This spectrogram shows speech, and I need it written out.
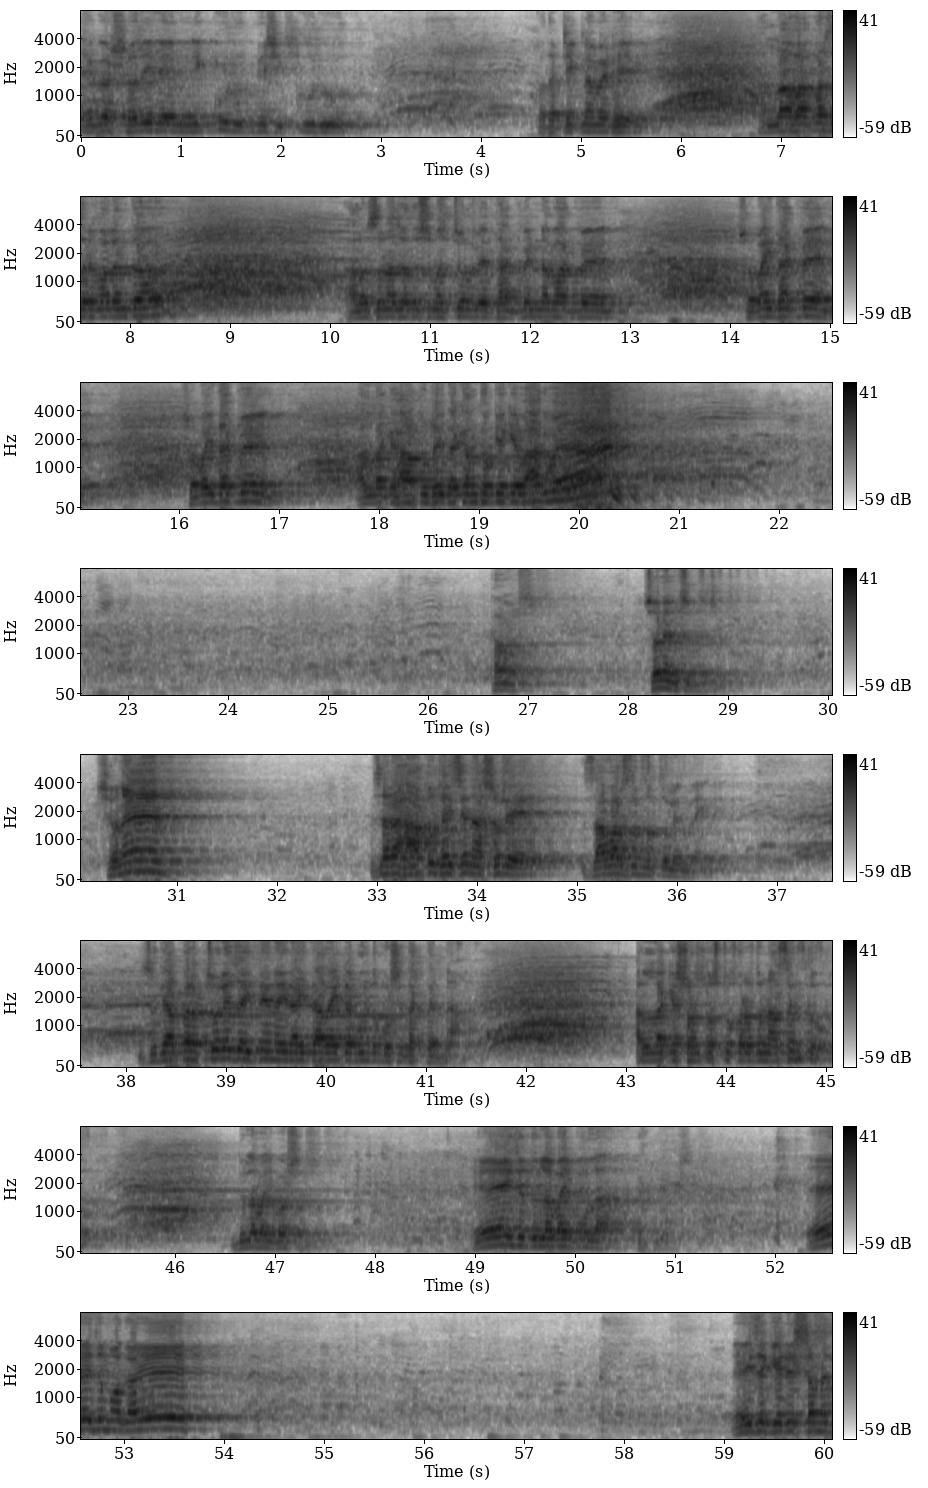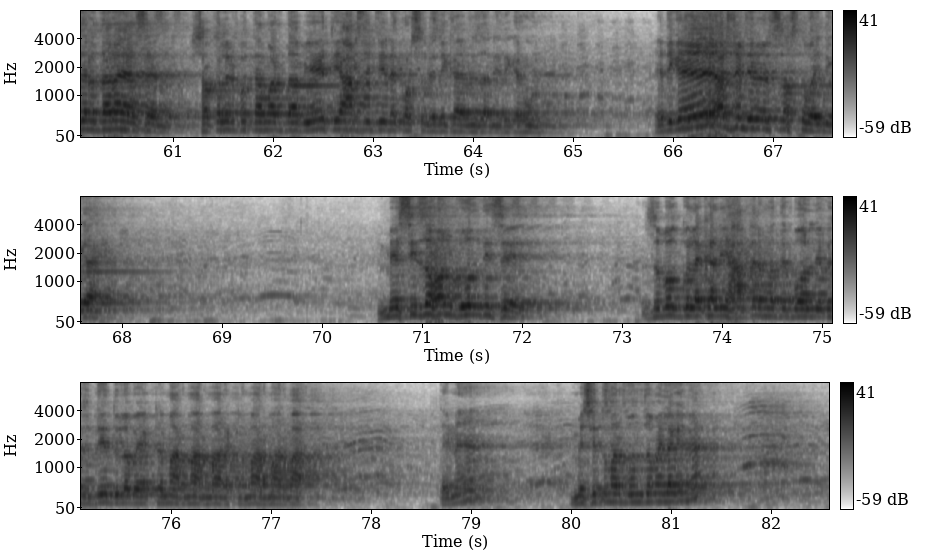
এগো শরীরে এমনি কুরুত, বেশি কুরুত। কথা ঠিক না বেঠে? আল্লাহ আকবর বলেন তো। আলোচনা যত সময় চলবে, থাকবেন না, ভাগবেন। সবাই থাকবেন? সবাই থাকবেন আল্লাহকে হাত উঠাই দেখান তো কে কে ভাগবেন। শোনেন শোনেন শোনেন। যারা হাত উঠাইছেন আসলে যাওয়ার জন্য তোলেন নাই। যদি আপনারা চলে যাইতেন এই রাইত আড়াইটা পর্যন্ত বসে থাকতেন না। আল্লাহকে সন্তুষ্ট করার জন্য আছেন তো? দুলাভাই বসেন। এই যে দুলাভাইয়ের পোলা। এই যে মগা, এ। এই যে গেটের সামনে যারা দাঁড়ায় আছেন, সকলের প্রতি আমার দাবি, এই তুই আর্জেন্টিনা করছ এদিকে আমি জানি, এদিকে হুন। এদিকে আর্জেন্টিনার স্বাস্থ্য ভাই এদিকে। মেসি যখন গোল দিছে যুবকগুলা খালি হাতের মধ্যে বল নিয়ে কইছে, দে দুলা ভাই, একটা মার মার মার, একটা মার মার মার। তাই না? মেসি তোমার বোন জামাই লাগে না?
